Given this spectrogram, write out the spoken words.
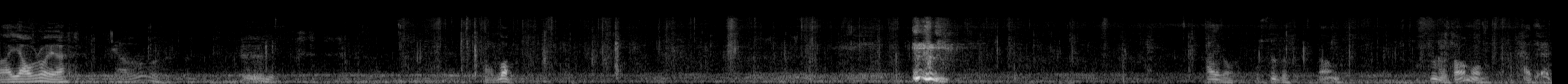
La yavru ya. Allah. Hayır oğlum. Uslu dur. Tamam mı? Uslu dur tamam mı oğlum? Hadi.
